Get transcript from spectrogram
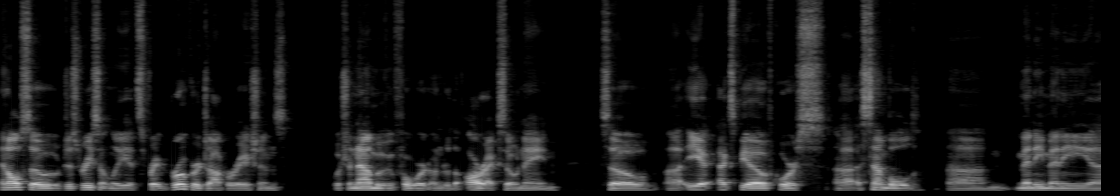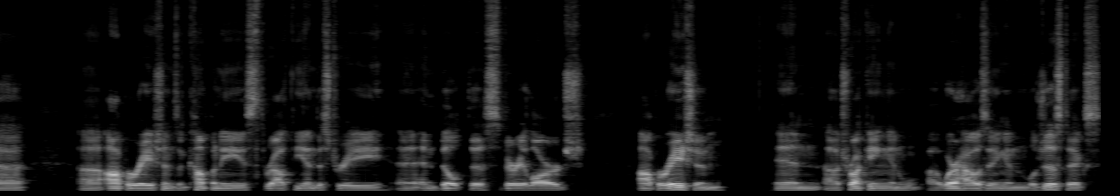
and also just recently its freight brokerage operations, which are now moving forward under the RXO name. So uh, XPO, of course, uh, assembled um, many, many uh, uh, operations and companies throughout the industry and, and, built this very large operation in uh, trucking and uh, warehousing and logistics.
